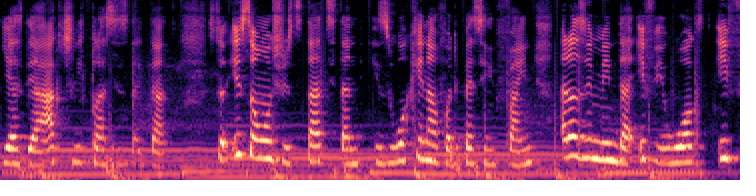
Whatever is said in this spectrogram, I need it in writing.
Yes, there are actually classes like that. So if someone should start it and is working out for the person, fine. That doesn't mean that if it works, if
